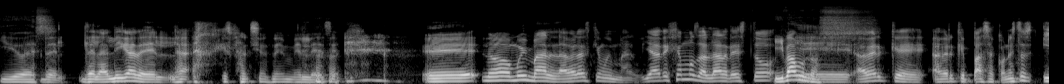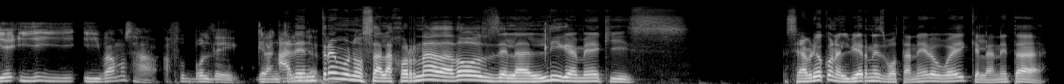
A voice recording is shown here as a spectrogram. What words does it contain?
US. De, de la liga de la expansión de MLS. Eh, no, muy mal, la verdad es que muy mal. Ya dejemos de hablar de esto. Y vámonos. eh, a ver qué, a ver qué pasa con estos. Y, y- y- y vamos a, a fútbol de gran calidad. Adentrémonos a la jornada 2 de la Liga MX. Se abrió con el viernes botanero, güey, que la neta.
